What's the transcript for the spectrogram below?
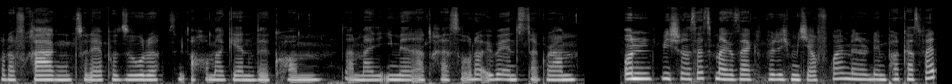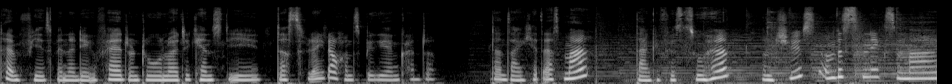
oder Fragen zu der Episode sind auch immer gern willkommen an meine E-Mail-Adresse oder über Instagram. Und wie schon das letzte Mal gesagt, würde ich mich auch freuen, wenn du den Podcast weiterempfiehlst, wenn er dir gefällt und du Leute kennst, die das vielleicht auch inspirieren könnte. Dann sage ich jetzt erstmal Danke fürs Zuhören und Tschüss und bis zum nächsten Mal.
